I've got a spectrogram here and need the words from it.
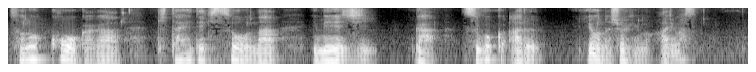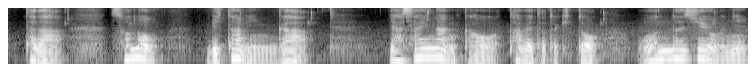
その効果が期待できそうなイメージがすごくあるような商品もあります。ただ、そのビタミンが野菜なんかを食べた時と同じように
